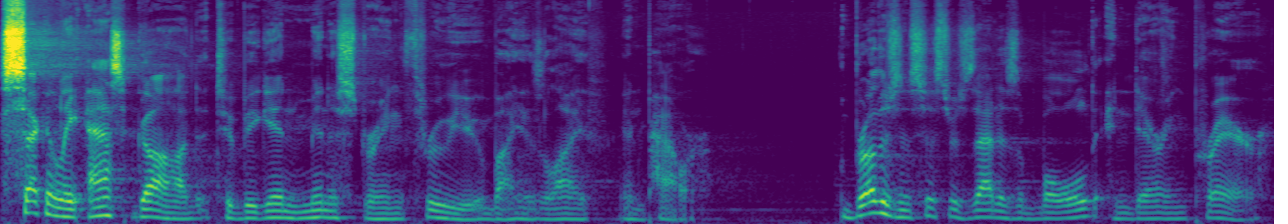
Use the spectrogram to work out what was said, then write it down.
Secondly, ask God to begin ministering through you by his life and power. Brothers and sisters, that is a bold and daring prayer.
